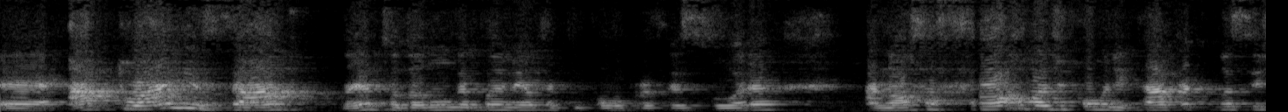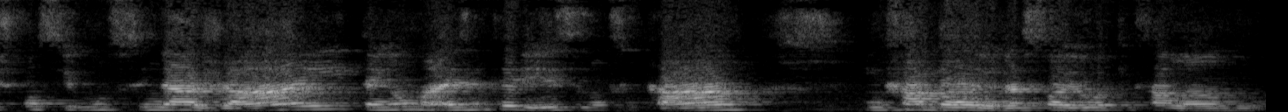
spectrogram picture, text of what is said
é, atualizar, né? Estou dando um depoimento aqui como professora, a nossa forma de comunicar para que vocês consigam se engajar e tenham mais interesse, não ficar enfadonho, não é só eu aqui falando.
